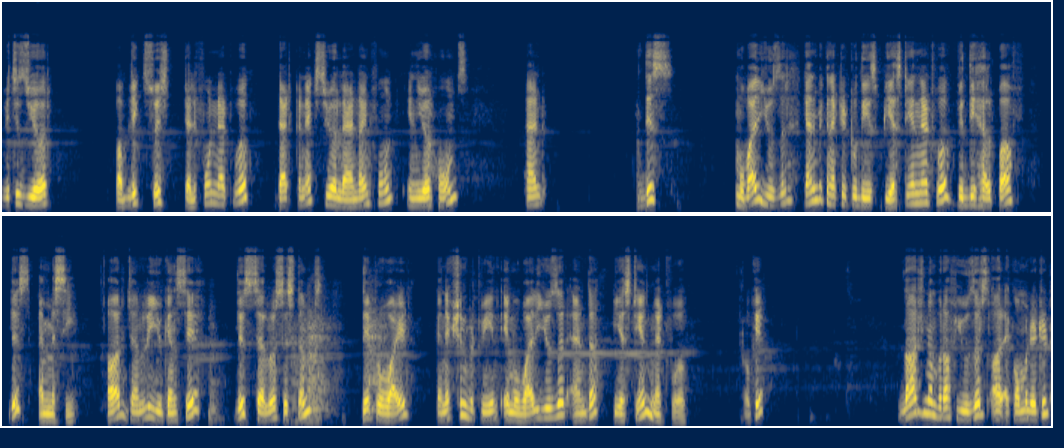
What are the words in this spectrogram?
which is your public switched telephone network that connects your landline phone in your homes. And this mobile user can be connected to these PSTN network with the help of this MSC or generally you can say this cellular systems they provide connection between a mobile user and the PSTN network. Okay? Large number of users are accommodated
